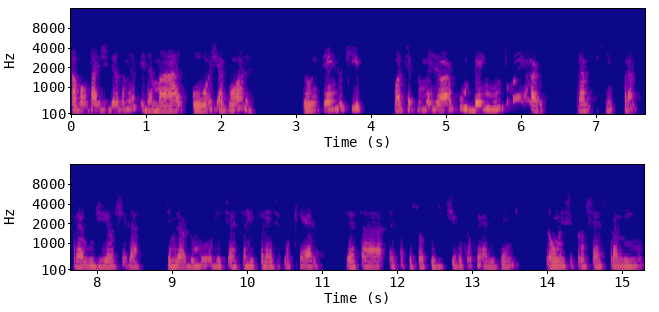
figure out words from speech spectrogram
a vontade de Deus na minha vida, mas hoje, agora, eu entendo que pode ser para o melhor, para um bem muito maior para um dia eu chegar ser melhor do mundo, ser essa referência que eu quero, ser essa, essa pessoa positiva que eu quero, entende? Então, esse processo, para mim,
